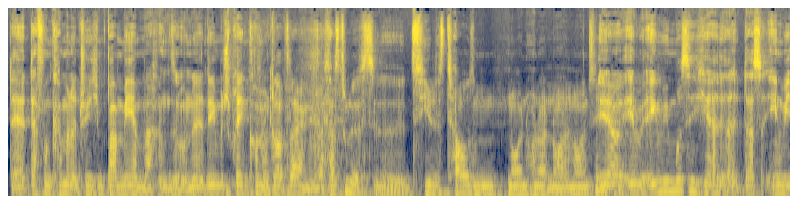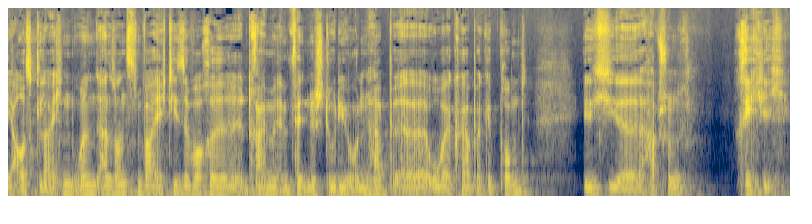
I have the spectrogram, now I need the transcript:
Da, davon kann man natürlich ein paar mehr machen. So, ne? Dementsprechend komme Ich ich, wollte gerade sagen, was hast du das? äh, Ziel ist 1999? Ja, irgendwie muss ich ja das irgendwie ausgleichen. Und ansonsten war ich diese Woche dreimal im Fitnessstudio und habe äh, Oberkörper gepumpt. Ich äh, habe schon richtig,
